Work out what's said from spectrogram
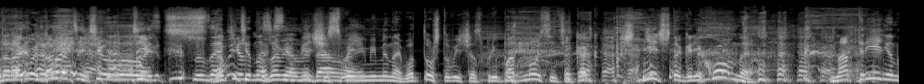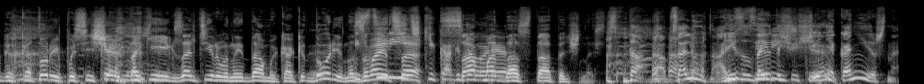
дорогой, давайте, Ну, давайте так назовем вещи выдавать? своими именами. Вот то, что вы сейчас преподносите, как нечто греховное, на тренингах, которые посещают такие экзальтированные дамы, как Дори, называется самодостаточность. Да, да, абсолютно. Они создают ощущение, конечно.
